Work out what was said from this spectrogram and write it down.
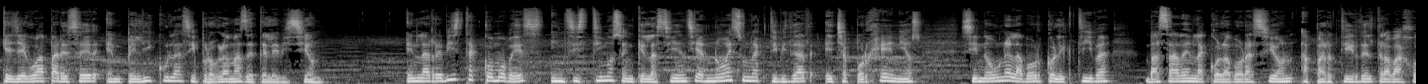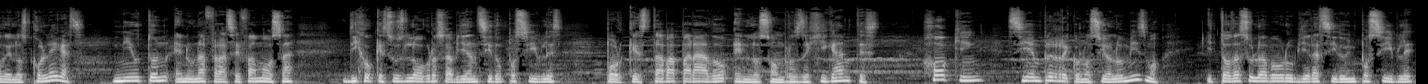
que llegó a aparecer en películas y programas de televisión. En la revista Cómo ves, insistimos en que la ciencia no es una actividad hecha por genios, sino una labor colectiva basada en la colaboración a partir del trabajo de los colegas. Newton, en una frase famosa, dijo que sus logros habían sido posibles porque estaba parado en los hombros de gigantes. Hawking siempre reconoció lo mismo y toda su labor hubiera sido imposible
